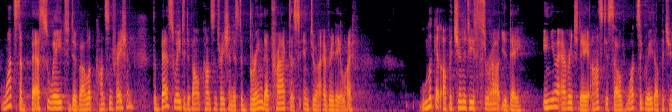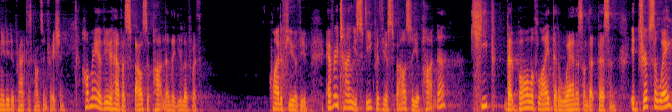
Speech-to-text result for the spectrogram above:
What's the best way to develop concentration? The best way to develop concentration is to bring that practice into our everyday life. Look at opportunities throughout your day. In your average day, ask yourself, what's a great opportunity to practice concentration? How many of you have a spouse or partner that you live with? Quite a few of you. Every time you speak with your spouse or your partner, keep that ball of light, that awareness on that person. It drifts away,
